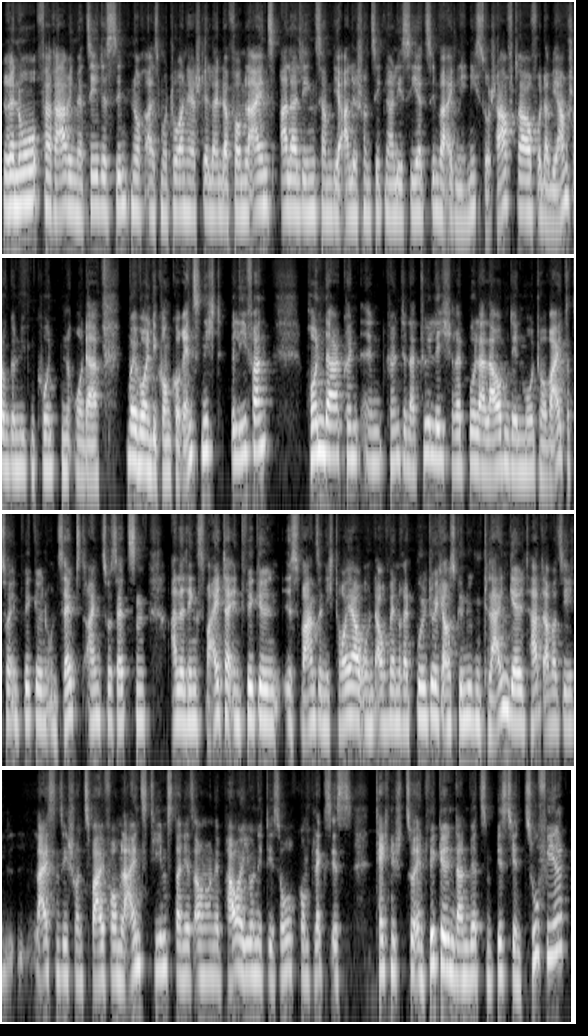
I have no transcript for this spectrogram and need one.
Renault, Ferrari, Mercedes sind noch als Motorenhersteller in der Formel 1. Allerdings haben die alle schon signalisiert, sind wir eigentlich nicht so scharf drauf oder wir haben schon genügend Kunden oder wir wollen die Konkurrenz nicht beliefern. Honda könnt, äh, könnte natürlich Red Bull erlauben, den Motor weiterzuentwickeln und selbst einzusetzen. Allerdings weiterentwickeln ist wahnsinnig teuer und auch wenn Red Bull durchaus genügend Kleingeld hat, aber sie leisten sich schon zwei Formel-1-Teams, dann jetzt auch noch eine Power-Unit, die so komplex ist, technisch zu entwickeln, dann wird es ein bisschen zu viel.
